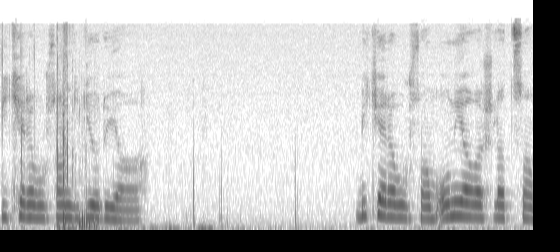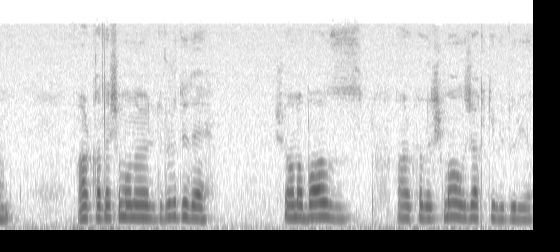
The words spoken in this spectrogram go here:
Bir kere vursam gidiyordu ya. Bir kere vursam onu yavaşlatsam arkadaşım onu öldürürdü de şu ana bazı arkadaşımı alacak gibi duruyor.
